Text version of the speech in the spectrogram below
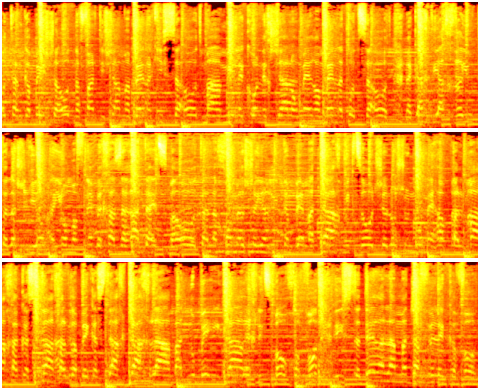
שעות על גבי שעות, נפלתי שמה בין הכיסאות, מאמין לכל נכשל, אומר אמן לתוצאות. לקחתי אחריות על השגיאות, היום מפנה בחזרה את האצבעות, על החומר שיריתם במטח, מקצועות שלא שונו מהפלמ"ח, הכסת"ח על גבי כסת"ח, כך למדנו בעיקר איך לצבור חובות, להסתדר על המדף ולקוות,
